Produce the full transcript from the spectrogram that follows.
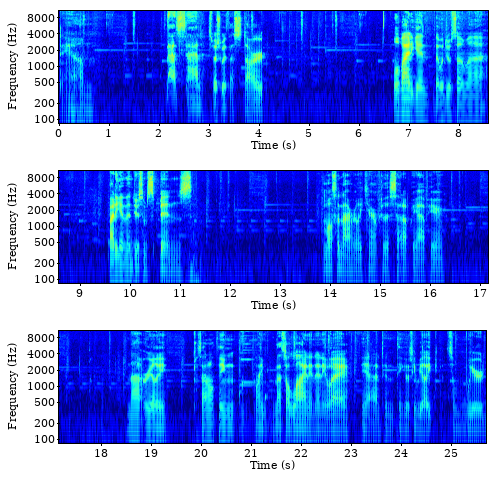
Damn. That's sad, especially with a start. We'll buy it again, then we'll do some, uh, buy it again, then do some spins. I'm also not really caring for this setup we have here. Not really, because I don't think, like, that's a line in any way. Yeah, I didn't think it was going to be, like, some weird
